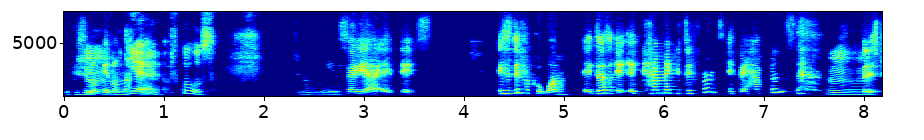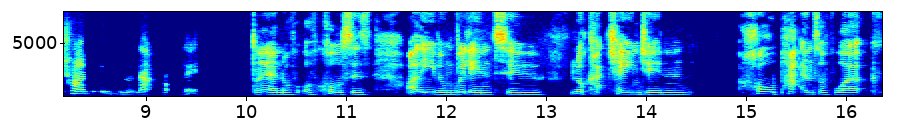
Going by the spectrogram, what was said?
because you're mm, not in on that. Yeah, clinic. of course. Do you know what I mean? So yeah, it, it's it's a difficult one. It does it, it can make a difference if it happens, mm. but it's trying to implement that properly. And of, of course, is are they even willing to look at changing whole patterns of work,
